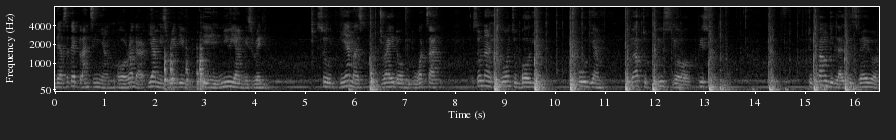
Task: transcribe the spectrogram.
they have started planting yam, or rather, yam is ready. The new yam is ready. So the yam has dried up with water. So now, if you want to boil yam, old yam, you have to use your pistol to pound it like this very well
